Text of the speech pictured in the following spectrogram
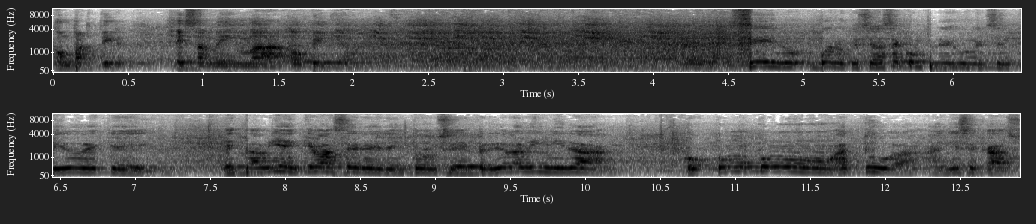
compartir esa misma opinión? Sí, bueno, que se hace complejo en el sentido de que está bien, ¿qué va a hacer él entonces? Perdió la dignidad. ¿Cómo, cómo actúa en ese caso?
